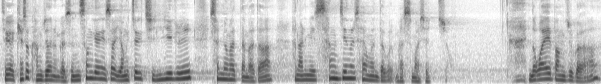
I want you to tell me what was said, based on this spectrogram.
제가 계속 강조하는 것은 성경에서 영적 진리를 설명할 때마다 하나님의 상징을 사용한다고 말씀하셨죠. 노아의 방주가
